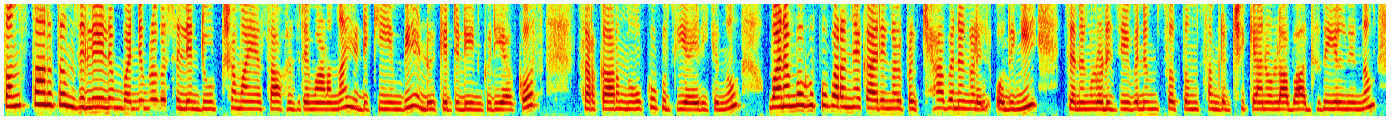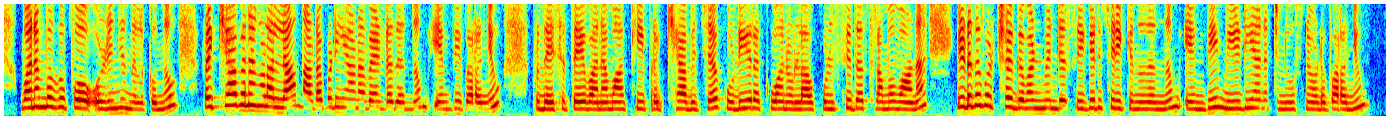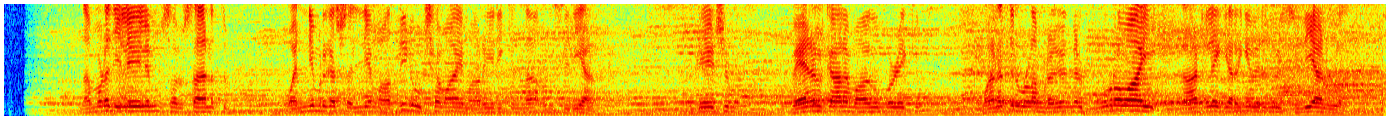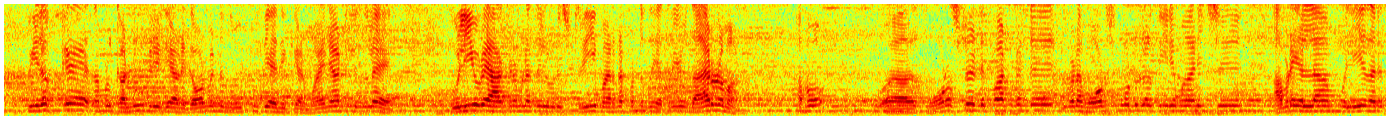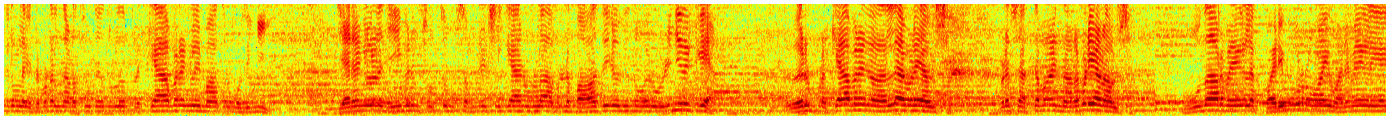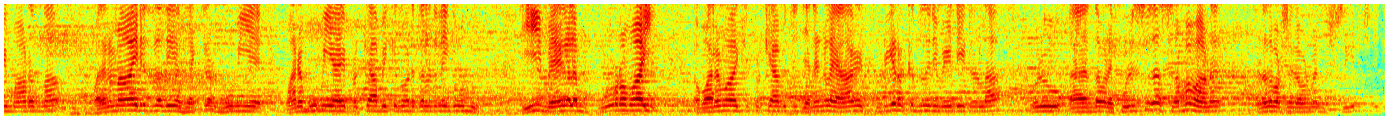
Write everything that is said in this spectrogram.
സംസ്ഥാനത്തും ജില്ലയിലും വന്യമൃഗശല്യം രൂക്ഷമായ സാഹചര്യമാണെന്ന് Idukki M P advocate Dean Kuriakose സർക്കാർ നോക്കുകുത്തിയായിരിക്കുന്നു. വനം വകുപ്പ് പറഞ്ഞ കാര്യങ്ങൾ പ്രഖ്യാപനങ്ങളിൽ ഒതുങ്ങി ജനങ്ങളുടെ ജീവനും സ്വത്തും സംരക്ഷിക്കാനുള്ള ബാധ്യതയിൽ നിന്നും വനം വകുപ്പ് ഒഴിഞ്ഞു നിൽക്കുന്നു. പ്രഖ്യാപനങ്ങളല്ല നടപടിയാണ് വേണ്ടതെന്നും എം പി പറഞ്ഞു. പ്രദേശത്തെ വനമാക്കി പ്രഖ്യാപിച്ച് കുടിയിറക്കുവാനുള്ള കുൽസിത ശ്രമമാണ് ഇടതുപക്ഷ ഗവൺമെന്റ് സ്വീകരിച്ചിരിക്കുന്നതെന്നും എം പി മീഡിയാനെറ്റ് ന്യൂസിനോട് പറഞ്ഞു. നമ്മുടെ ജില്ലയിലും സംസ്ഥാനത്തും വന്യമൃഗശല്യം അതിരൂക്ഷമായി മാറിയിരിക്കുന്ന ഒരു സ്ഥിതിയാണ്. പ്രത്യേകിച്ചും വേനൽക്കാലമാകുമ്പോഴേക്കും വനത്തിലുള്ള മൃഗങ്ങൾ പൂർണമായി നാട്ടിലേക്ക് ഇറങ്ങി വരുന്ന ഒരു സ്ഥിതിയാണുള്ളത്. അപ്പോൾ ഇതൊക്കെ നമ്മൾ കണ്ടുകൊണ്ടിരിക്കുകയാണ്. ഗവൺമെന്റ് നോക്കിയാതിരിക്കുകയാണ് വയനാട്ടിൽ ഇന്നലെ പുലിയുടെ ആക്രമണത്തിൽ ഒരു സ്ത്രീ മരണപ്പെട്ടത് എത്രയോ ദാരുണമാണ്. അപ്പോൾ ഫോറസ്റ്റ് ഡിപ്പാർട്ട്മെന്റ് ഇവിടെ ഹോട്ട്സ്പോട്ടുകൾ തീരുമാനിച്ച് അവിടെയെല്ലാം വലിയ തരത്തിലുള്ള ഇടപെടൽ നടത്തുന്നു എന്നുള്ളത് പ്രഖ്യാപനങ്ങളിൽ മാത്രം ഒതുങ്ങി. ജനങ്ങളുടെ ജീവനും സ്വത്തും സംരക്ഷിക്കാനുള്ള അവരുടെ ബാധ്യതയിൽ നിന്ന് അവർ ഒഴിഞ്ഞു നിൽക്കുകയാണ് വെറും പ്രഖ്യാപനങ്ങളല്ല ഇവിടെ ആവശ്യം. ഇവിടെ ശക്തമായ നടപടിയാണ് ആവശ്യം. മൂന്നാർ മേഖല പരിപൂർണമായി വനമേഖലയായി മാറുന്ന പതിനെണ്ണായിരത്തിലധികം ഹെക്ടർ ഭൂമിയെ വനഭൂമിയായി പ്രഖ്യാപിക്കുന്ന ഒരു തലത്തിലേക്ക് വന്നു. ഈ മേഖല പൂർണമായി വനമാക്കി പ്രഖ്യാപിച്ച് ജനങ്ങളെ ആകെ കുടിയിറക്കുന്നതിന് വേണ്ടിയിട്ടുള്ള ഒരു എന്താ പറയുക കുലിശിത ശ്രമമാണ് ഇടതുപക്ഷ ഗവൺമെന്റ് സ്വീകരിച്ചിരിക്കുന്നത്.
